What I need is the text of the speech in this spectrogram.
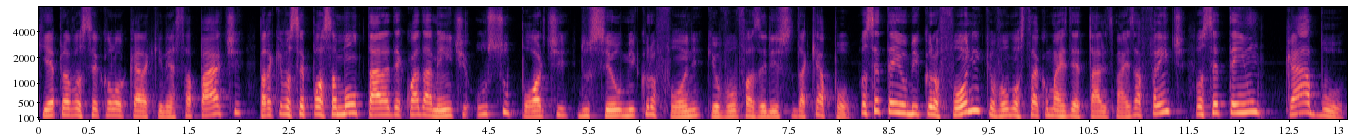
que é para você colocar aqui nessa parte, para que você possa montar adequadamente o suporte do seu microfone, que eu vou fazer isso daqui a pouco. Você tem o microfone, que eu vou mostrar com mais detalhes mais à frente. Você tem um cabo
